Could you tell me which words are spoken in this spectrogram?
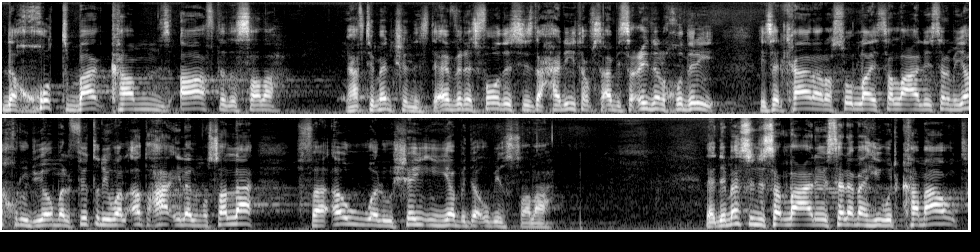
the khutbah comes after the salah. You have to mention this. The evidence for this is the hadith of Abu Sa'id al-Khudri. He said, كان رسول الله صلى الله عليه وسلم يخرج يوم الفطر والأضحى إلى المصلى فأول شيء يبدأ بالصلاة. That the Messenger صلى الله عليه وسلم he would come out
